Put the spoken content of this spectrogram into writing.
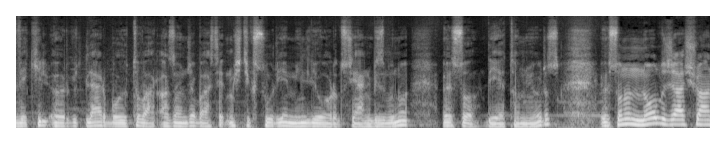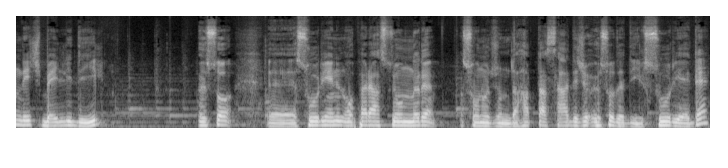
vekil örgütler boyutu var. Az önce bahsetmiştik Suriye Milli Ordusu yani biz bunu ÖSO diye tanıyoruz. ÖSO'nun ne olacağı şu anda hiç belli değil. ÖSO e, Suriye'nin operasyonları sonucunda hatta sadece ÖSO'da değil Suriye'de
